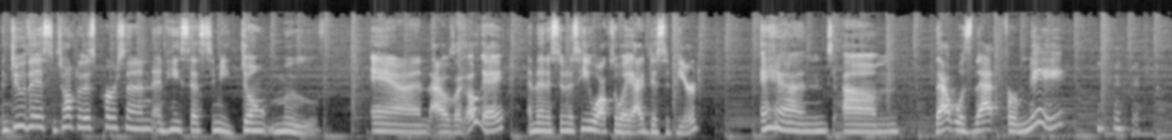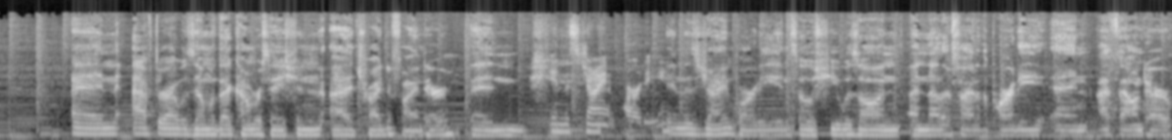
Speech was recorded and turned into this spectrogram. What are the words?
and do this and talk to this person. And he says to me, Don't move. And I was like, okay. And then as soon as he walked away, I disappeared. And um, that was that for me. and after I was done with that conversation, I tried to find her and in this giant party. In this giant party. And so she was on another side of the party and I found her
